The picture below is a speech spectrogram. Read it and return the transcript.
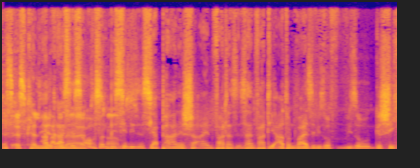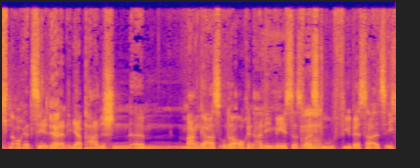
Es eskaliert. Aber das ist auch so ein bisschen dieses Japanische einfach. Das ist einfach die Art und Weise, wie so, wie so Geschichten auch erzählt Ja. werden. In japanischen ähm, Mangas oder auch in Animes, das weißt du viel besser als ich.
